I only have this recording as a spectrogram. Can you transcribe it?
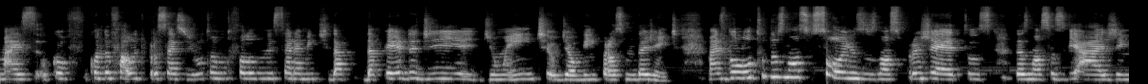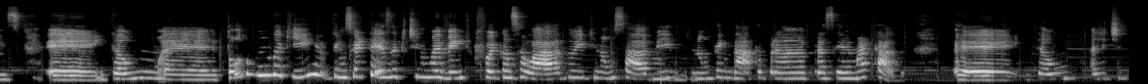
mas eu, quando eu falo de processo de luta, eu não estou falando necessariamente da, da perda de, de um ente ou de alguém próximo da gente, mas do luto dos nossos sonhos, dos nossos projetos, das nossas viagens. É, então, é, todo mundo aqui, eu tenho certeza que tinha um evento que foi cancelado e que não sabe, uhum. que não tem data para ser remarcada. É, então, a gente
